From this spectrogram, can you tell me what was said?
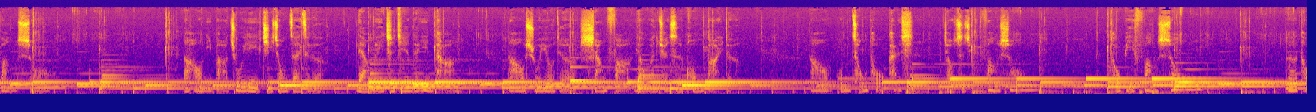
放松，集中在这个两眉之间的印堂，然后所有的想法要完全是空白的。然后我们从头开始，叫自己放松，头皮放松。额头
